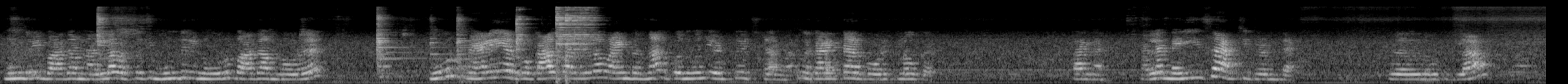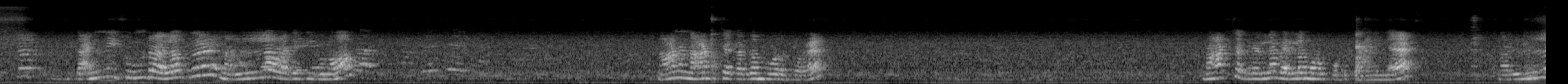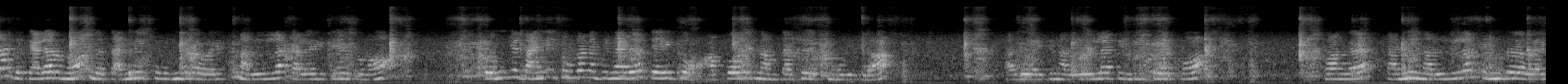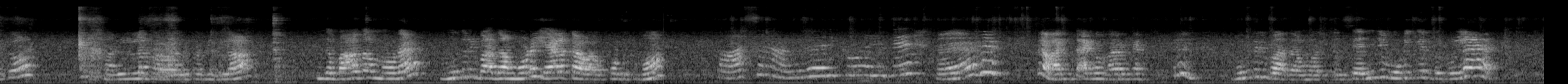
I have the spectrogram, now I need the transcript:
முந்திரி பாதாம் நல்லா வறுத்துச்சு முந்திரி நூறு பாதாம் நூறு. நூறுக்கு மேலேயே இருக்கும். கால் கால் கிலோ வாங்கிட்டு வந்தால் அது கொஞ்சம் கொஞ்சம் எடுத்து வச்சுட்டாங்க. இங்கே கரெக்டாக இருக்கும் ஒரு கிலோவுக்கு. பாருங்க. நல்லா நெய்ஸாக அரைச்சிட்டு வந்துட்டேன். இதில் ஊற்றிக்கலாம் தண்ணி சுண்டுற அளவுக்கு நல்லா வதக்கிக்கணும். நானும் நாட்டு சக்கரை தான் போட போகிறேன் நாட்டு சக்கரை வெள்ளை வெள்ளம் போட்டுக்கோங்க நீங்கள் நல்லா இது கிளறணும். இந்த தண்ணி சுண்டுற வரைக்கும் நல்லா கிளறிட்டே இருக்கணும். கொஞ்சம் தண்ணி சுண்டன பின்னாடி தெரிக்கும் அப்போதைக்கு நம்ம தட்டு வச்சு முடிக்கலாம். அது வரைக்கும் நல்லா கிண்டிக்கிட்டே இருப்போம் வாங்க தண்ணி நல்லா சுண்டுற வரைக்கும் நல்லா இது பண்ணிக்கலாம். இந்த பாதாமோட முந்திரி பாதாமோட ஏலக்காய் போட்டுக்கணும். வாசனை பாருங்க. முந்திரி பாதாம் மட்டும் செஞ்சு முடிக்கிறதுக்குள்ள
